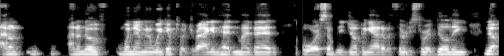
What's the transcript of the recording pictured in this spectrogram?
I don't, I don't know if when I'm going to wake up to a dragon head in my bed or somebody jumping out of a 30 story building. No,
